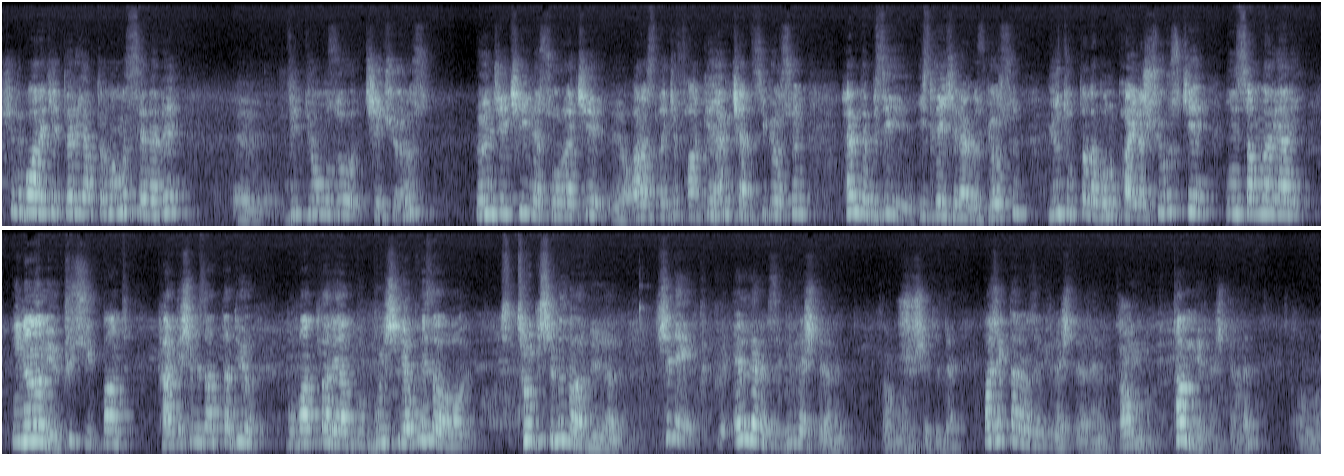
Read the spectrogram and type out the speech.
Şimdi bu hareketleri yaptırmamın sebebi e, videomuzu çekiyoruz. Önceki ile sonraki e, arasındaki farkı hem kendisi görsün hem de bizi izleyicilerimiz görsün. YouTube'da da bunu paylaşıyoruz ki insanlar yani inanamıyor. Küçücük bant. Kardeşimiz hatta diyor bu bantlar ya bu, bu işi yapıyorsa o çok işimiz var diyor yani. Şimdi ellerimizi birleştirelim. Tamam. Şu şekilde. Bacaklarımızı birleştirelim. Tam mı? Tam birleştirelim. Tamam.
